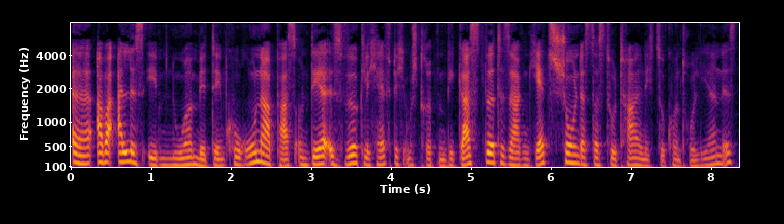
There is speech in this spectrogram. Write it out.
Äh, aber alles eben nur mit dem Corona-Pass und der ist wirklich heftig umstritten. Die Gastwirte sagen jetzt schon, dass das total nicht zu kontrollieren ist.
